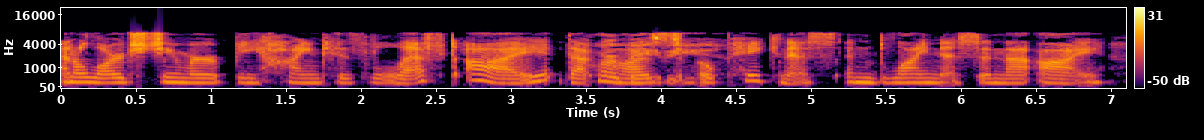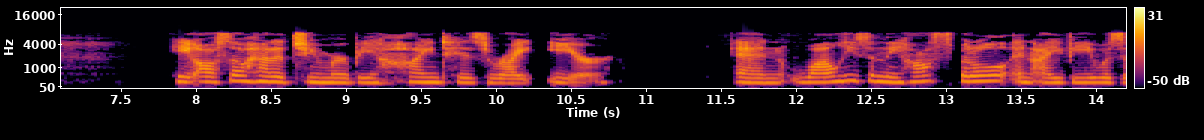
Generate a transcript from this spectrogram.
and a large tumor behind his left eye that Poor caused baby. opaqueness and blindness in that eye. He also had a tumor behind his right ear and while he's in the hospital, an IV was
